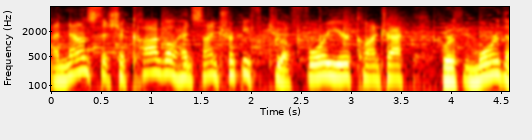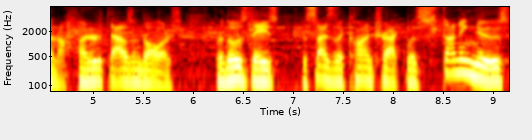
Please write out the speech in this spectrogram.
announced that Chicago had signed Trippi to a four year contract worth more than $100,000. For those days, the size of the contract was stunning news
